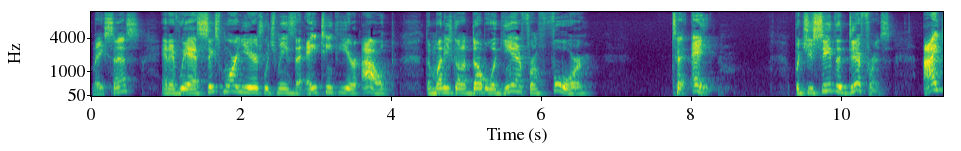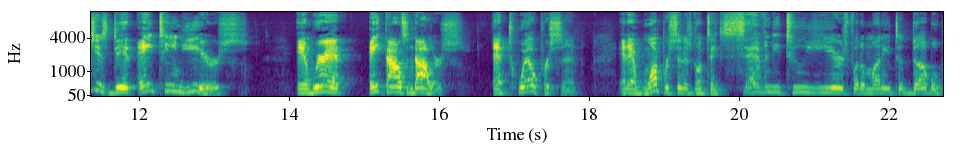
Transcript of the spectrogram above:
Make sense? And if we add six more years, which means the 18th year out, the money's going to double again from four to eight. But you see the difference. I just did 18 years and we're at $8,000 at 12%. And at 1%, it's going to take 72 years for the money to double.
